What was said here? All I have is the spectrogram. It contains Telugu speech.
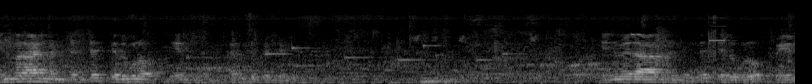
ఎన్విరాన్మెంట్ అంటే తెలుగులో ఏంటి? కలిసి ప్రజలు ఎన్విరాన్మెంట్ అంటే తెలుగులో పేరు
